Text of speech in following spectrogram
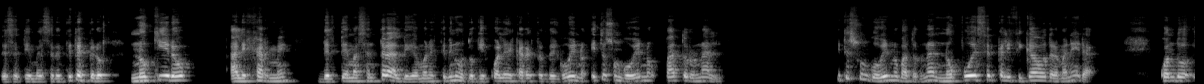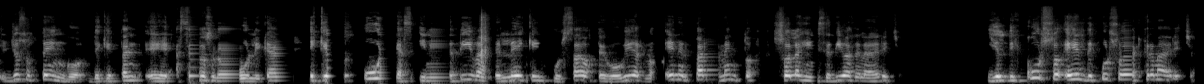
de septiembre del 73, pero no quiero alejarme del tema central, digamos, en este minuto, que es cuál es el carácter del gobierno. Este es un gobierno patronal, este es un gobierno patronal, no puede ser calificado de otra manera. Cuando yo sostengo de que están eh, haciéndose los republicanos, es que las únicas iniciativas de ley que ha impulsado este gobierno en el Parlamento son las iniciativas de la derecha. Y el discurso es el discurso de la extrema derecha.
